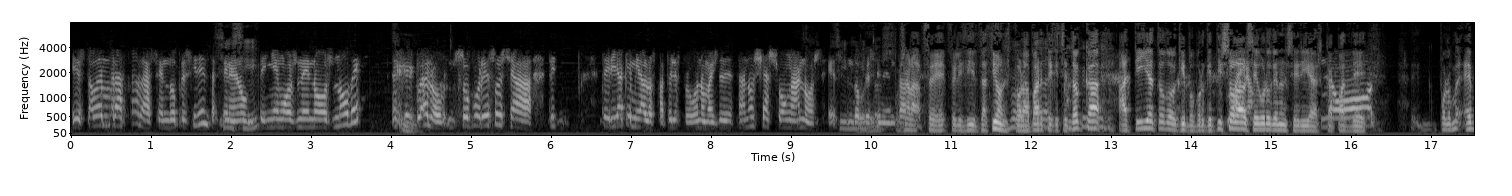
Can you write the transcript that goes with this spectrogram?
estaba embarazada sendo presidenta, sí, teñen, sí. teñen os nenos nove, Sí. claro, só por eso xa tería que mirar os papeles, pero bueno, máis de 10 anos xa son anos eh, sí, sendo presidenta. Pues, ala, fe, felicitacións por a parte que che toca a ti e a todo o equipo, porque ti sola bueno, seguro que non serías capaz no... de por lo, eh,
